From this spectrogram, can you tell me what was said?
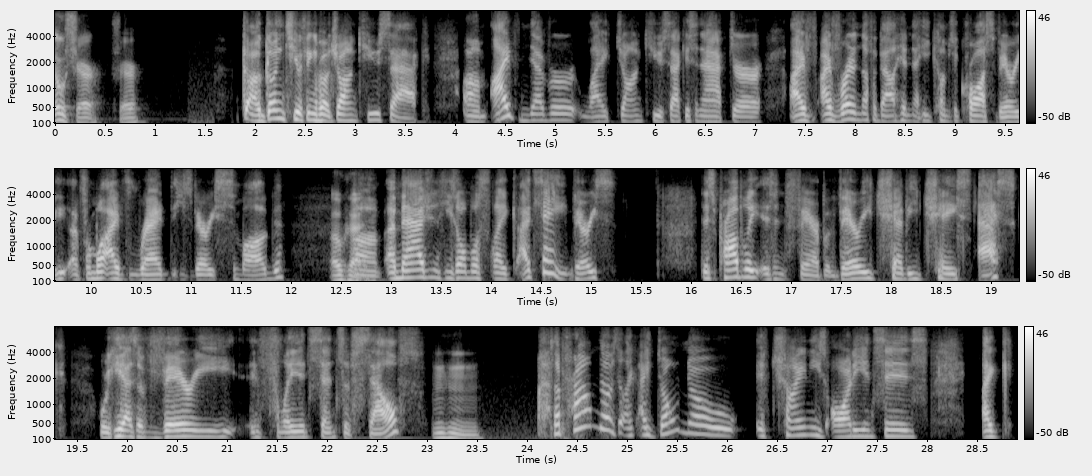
Oh, sure, sure. uh, going to your thing about John Cusack, um, I've never liked John Cusack as an actor. I've I've read enough about him that he comes across very, uh, from what I've read, he's very smug. Okay. Um, imagine he's almost like I'd say very. This probably isn't fair, but very Chevy Chase esque, where he has a very inflated sense of self. mm-hmm. The problem though is that, like I don't know if Chinese audiences like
